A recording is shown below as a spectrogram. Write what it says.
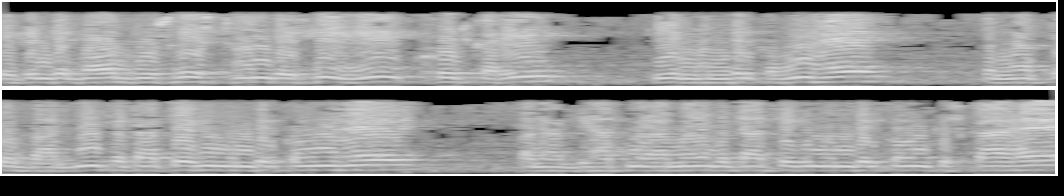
लेकिन जब बहुत दूसरे स्थान देखें, खोज करें कि ये मंदिर कौन है? तो न तो वाल्मीकि बताते हैं मंदिर कौन है, और न अध्यात्म रामायण बताते कि मंदिर कौन किसका है,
